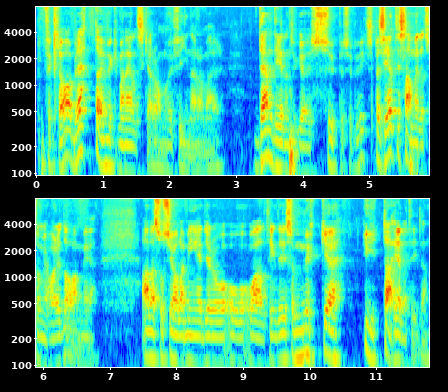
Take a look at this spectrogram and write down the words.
förklara, berätta hur mycket man älskar dem och hur fina de är. Den delen tycker jag är super, superviktig. Speciellt i samhället som vi har idag med alla sociala medier och, och, och allting. Det är så mycket yta hela tiden.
